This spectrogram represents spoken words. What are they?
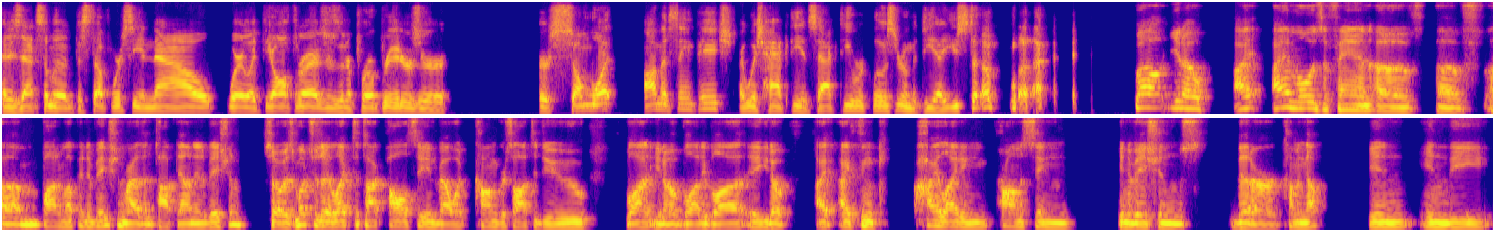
And is that some of the stuff we're seeing now where like the authorizers and appropriators are are somewhat on the same page? I wish HASC and SASC were closer on the DIU stuff. well, you know, I, I am always a fan of of um, bottom up innovation rather than top down innovation. So as much as I like to talk policy and about what Congress ought to do, blah you know blah blah, you know I, I think highlighting promising innovations that are coming up in in the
